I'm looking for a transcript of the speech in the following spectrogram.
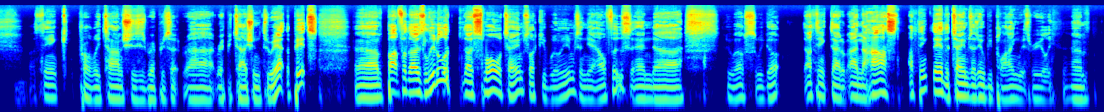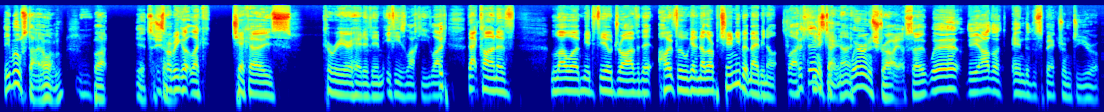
I think, probably tarnishes his represent, uh, reputation throughout the pits. Um, but for those little, those smaller teams like your Williams and your Alphas and uh, who else we got? I think that and the Haas, I think they're the teams that he'll be playing with. Really, um, he will stay on, Mm. but yeah, it's a he's shame. probably got like Checo's career ahead of him if he's lucky. Like that kind of lower midfield driver that hopefully will get another opportunity, but maybe not. Like but then just again, don't know. we're in Australia, so we're the other end of the spectrum to Europe.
